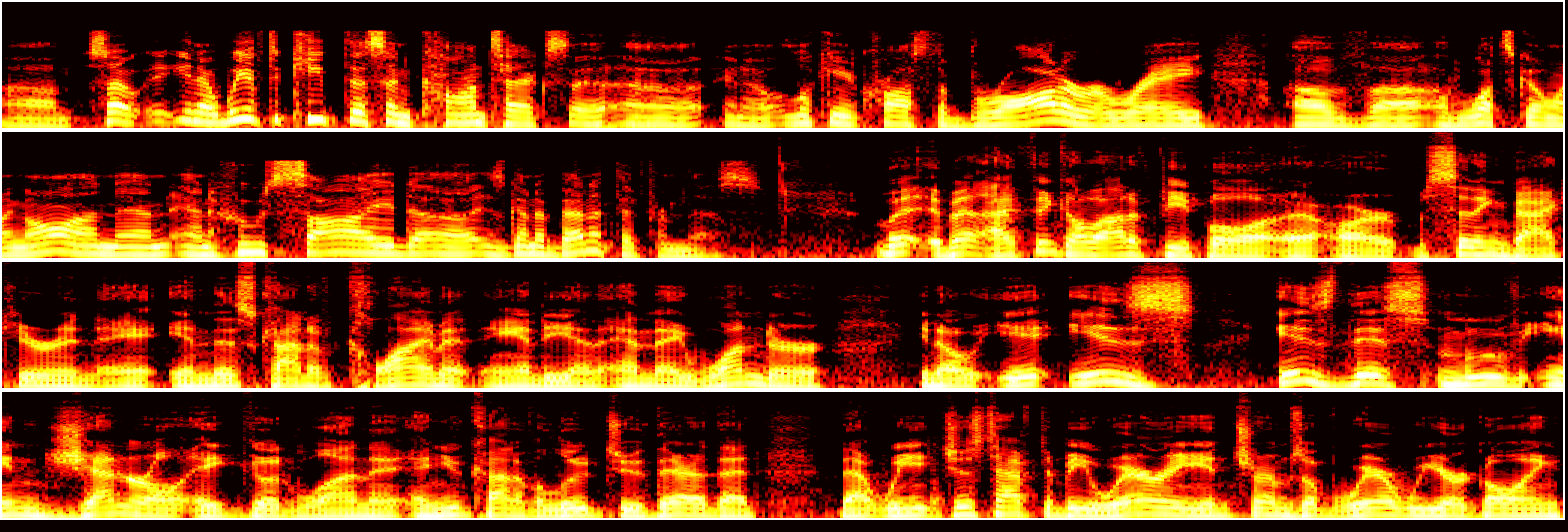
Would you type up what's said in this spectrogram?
Um, so you know we have to keep this in context. Uh, uh, you know, looking across the broader array of uh, of what's going on and and whose side uh, is going to benefit from this. But, but I think a lot of people are, are, sitting back here in in this kind of climate, Andy, and, and they wonder, you know, is is this move in general a good one? And you kind of allude to there that that we just have to be wary in terms of where we are going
